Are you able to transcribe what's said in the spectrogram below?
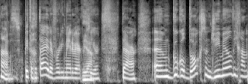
Nou, dat is pittige tijden voor die medewerkers ja. hier. Daar. Um, Google Docs en Gmail die gaan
